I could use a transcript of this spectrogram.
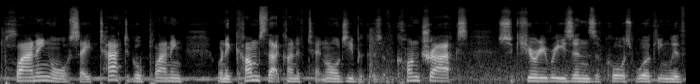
planning or, say, tactical planning when it comes to that kind of technology because of contracts, security reasons reasons, of course, working with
